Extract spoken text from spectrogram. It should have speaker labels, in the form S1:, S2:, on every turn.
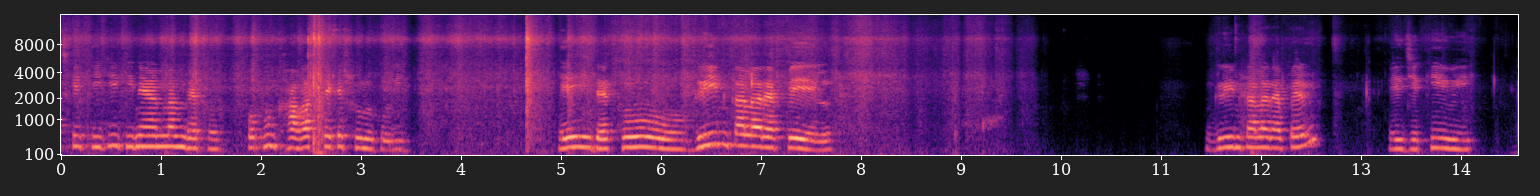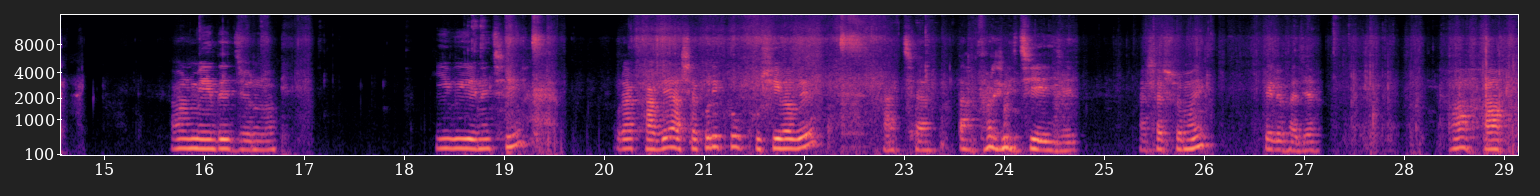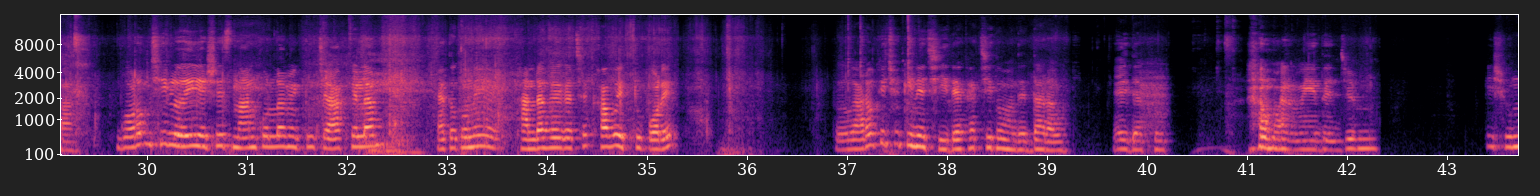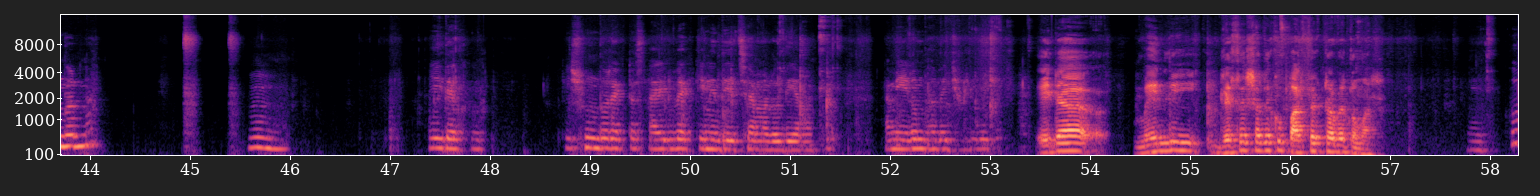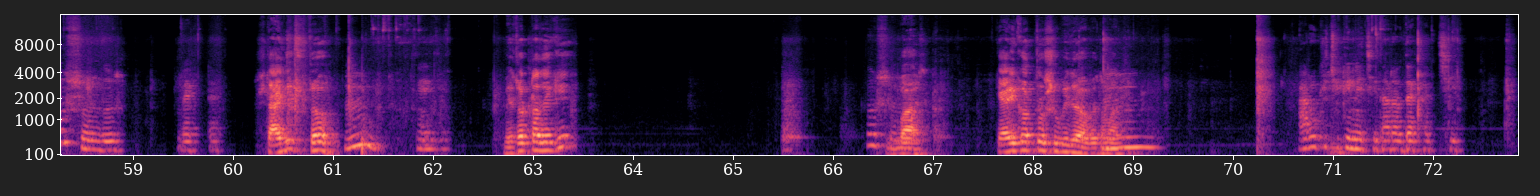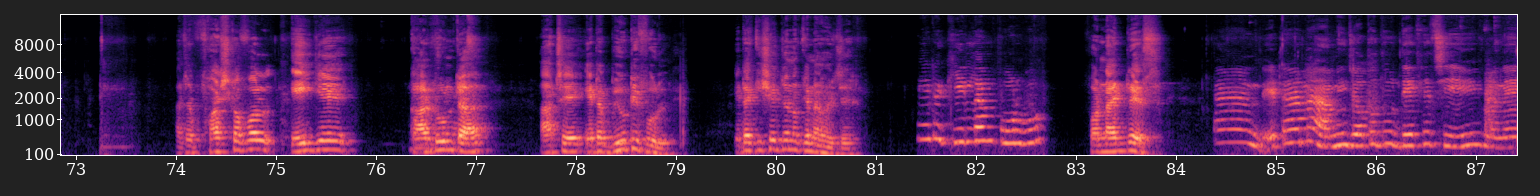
S1: আজকে কি কি কিনে আনলাম দেখো। প্রথম খাবার থেকে শুরু করি। এই দেখো, green colour apple. Green colour apple. এই যে কিউই। আমার মেয়েদের জন্য। কিউই এনেছি। ওরা খাবে, আশা করি খুব খুশি হবে। আচ্ছা তারপরে নিচ্ছি এই যে, আসার সময় তেলে ভাজা। হা হা হা। গরম ছিল এই এসে স্নান করলাম একটু চা খেলাম। এতক্ষণে ঠান্ডা হয়ে গেছে খাব একটু পরে। তো আরও কিছু কিনেছি দেখাচ্ছি তোমাদের দাঁড়াও। এই দেখো আমার মেয়েদের জন্য। কি সুন্দর না? হুম। এই দেখো কি সুন্দর একটা সাইড ব্যাগ কিনে দিয়েছে আমার ওদি আমাকে। আমি এরকম ভাবে ঝুলিয়ে
S2: এটা মেনলি ড্রেসের সাথে খুব পারফেক্ট হবে তোমার।
S1: খুব সুন্দর। ব্যাগটা।
S2: স্টাইলিশ তো।
S1: হুম।
S2: ভেতরটা দেখি। বাহ। ক্যারি করতেও সুবিধা হবে তোমার।
S1: আরও কিছু কিনেছি তারাও দেখাচ্ছি।
S2: আচ্ছা ফার্স্ট অফ অল এই যে কার্টুনটা আছে এটা বিউটিফুল এটা কিসের জন্য কেনা হয়েছে?
S1: এটা কিনলাম পরবো।
S2: ফর নাইট ড্রেস
S1: এটা না আমি যতদূর দেখেছি মানে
